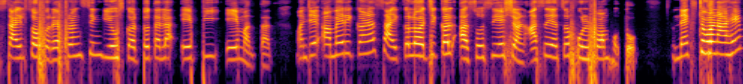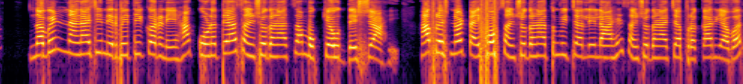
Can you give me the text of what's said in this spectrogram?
स्टाईल्स ऑफ रेफरन्सिंग यूज करतो त्याला ए पी ए म्हणतात. म्हणजे अमेरिकन सायकोलॉजिकल असोसिएशन असं याचा फुल फॉर्म होतो. नेक्स्ट वन आहे नवीन ज्ञानाची निर्मिती करणे हा कोणत्या संशोधनाचा मुख्य उद्देश आहे? हा प्रश्न टाइप ऑफ संशोधनातून विचारलेला आहे. संशोधनाच्या प्रकार यावर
